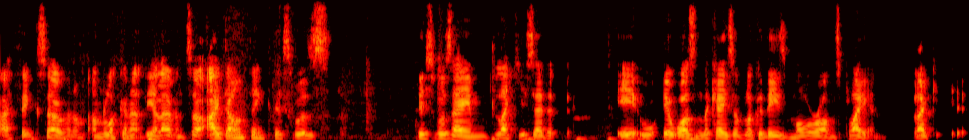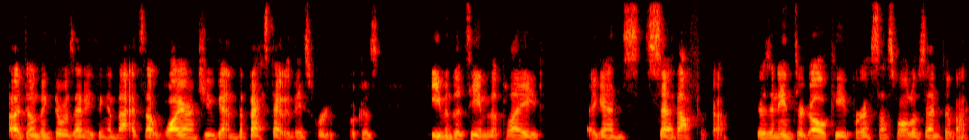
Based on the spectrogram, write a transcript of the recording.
I think so, and I'm I'm looking at the eleven. So I don't think this was this was aimed like you said. It it, it wasn't the case of look at these morons playing. Like I don't think there was anything in that. It's that why aren't you getting the best out of this group? Because even the team that played against South Africa, there's an inter goalkeeper, a Sassuolo centre back,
